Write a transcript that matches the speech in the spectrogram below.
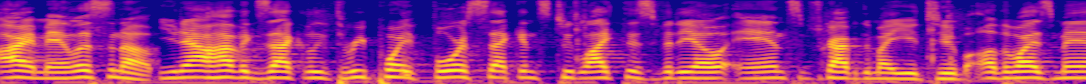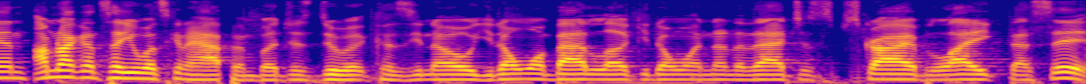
All right, man, listen up. You now have exactly 3.4 seconds to like this video and subscribe to my YouTube. Otherwise, man, I'm not going to tell you what's going to happen, but just do it because, you know, you don't want bad luck. You don't want none of that. Just subscribe, like, that's it.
